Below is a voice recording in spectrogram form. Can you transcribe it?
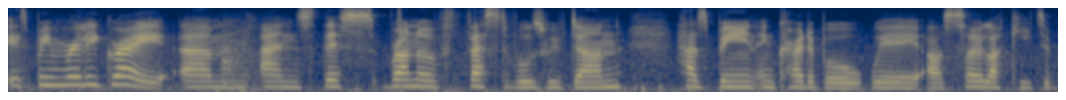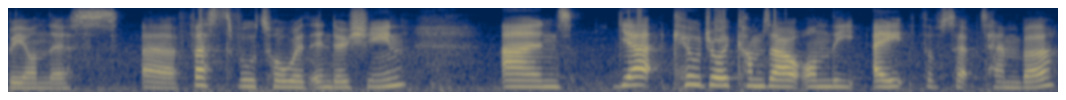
it's been really great, um, and this run of festivals we've done has been incredible. We are so lucky to be on this uh, festival tour with Indochine, and yeah, Killjoy comes out on the eighth of September,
